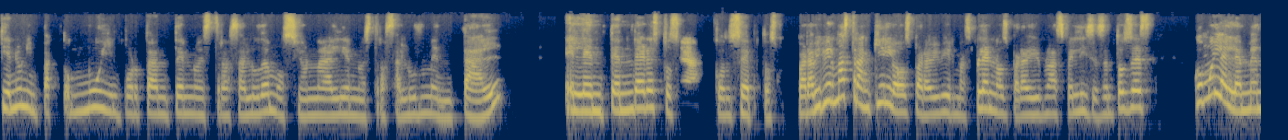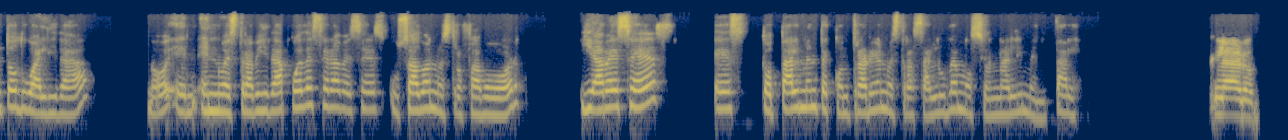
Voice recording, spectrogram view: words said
tiene un impacto muy importante en nuestra salud emocional y en nuestra salud mental el entender estos conceptos para vivir más tranquilos, para vivir más plenos, para vivir más felices. Entonces, ¿cómo el elemento dualidad ¿no? en, en nuestra vida puede ser a veces usado a nuestro favor y a veces es totalmente contrario a nuestra salud emocional y mental? Claro,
